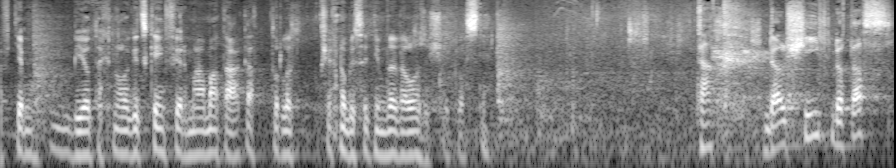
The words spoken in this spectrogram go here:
v těm biotechnologickým firmám a tak. A tohle všechno by se tímhle dalo řešit vlastně. Tak, další dotaz?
